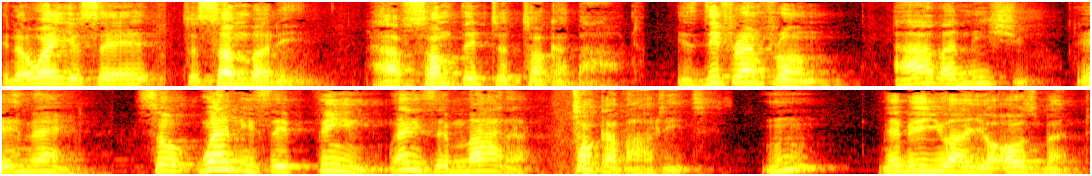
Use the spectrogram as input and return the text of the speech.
You know, when you say to somebody, I have something to talk about, it's different from I have an issue. Amen. So when it's a thing, when it's a matter, talk about it. Hmm? Maybe you and your husband,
